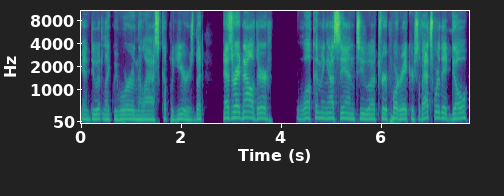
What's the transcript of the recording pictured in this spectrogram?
and do it like we were in the last couple years. But as right now, they're welcoming us in to uh, to Reporter Acre. So that's where they'd go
